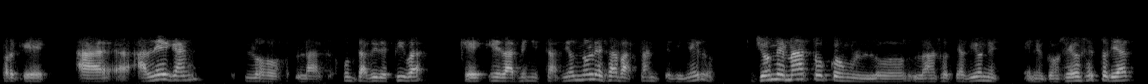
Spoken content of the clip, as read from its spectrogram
porque alegan las juntas directivas que, la administración no les da bastante dinero. Yo me mato con las asociaciones en el Consejo Sectorial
